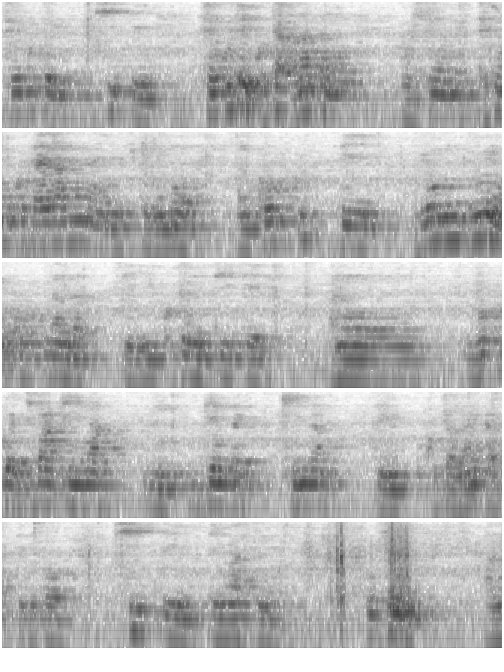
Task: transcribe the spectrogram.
そういうことを強いて、そのことに答え、あなたのご質問にとても答えられないですけれども、あの幸福ってどうどういうのが幸福なんだっていうことについて、あの僕が一番気になっ現在気になってっていることは何かっていうとを強いて言っていますとね、要するに、あの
